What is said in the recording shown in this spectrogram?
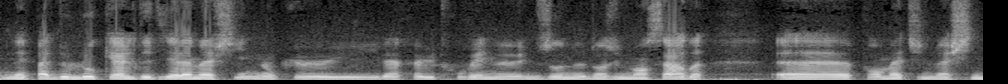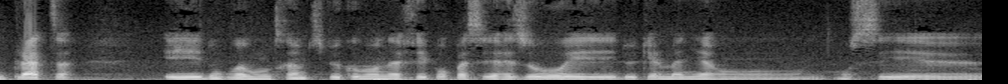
on n'a pas de local dédié à la machine, donc il a fallu trouver une zone dans une mansarde euh, pour mettre une machine plate. Et donc on va montrer un petit peu comment on a fait pour passer les réseaux et de quelle manière on, s'est euh,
